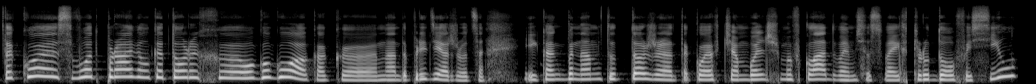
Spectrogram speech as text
такой свод правил, которых э, ого-го, как э, надо придерживаться. И как бы нам тут тоже такое, в чем больше мы вкладываемся своих трудов и сил,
